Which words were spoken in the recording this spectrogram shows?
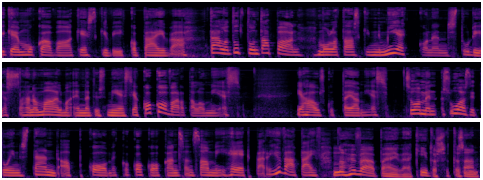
Oikein mukavaa keskiviikkopäivää. Täällä on tuttuun tapaan mulla taaskin Miekkonen studiossa. Hän on maailmanennätysmies ja koko vartalomies ja hauskuttajamies. Suomen suosituin stand-up-koomikko koko kansan Sami Hedberg. Hyvää päivää. No hyvää päivää. Kiitos, että saan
